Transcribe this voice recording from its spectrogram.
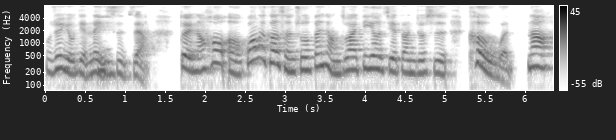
我觉得有点类似这样。对，然后呃光的课程除了分享之外，第二阶段就是课文。那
